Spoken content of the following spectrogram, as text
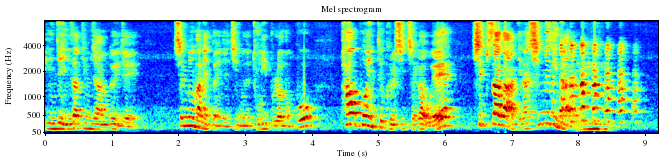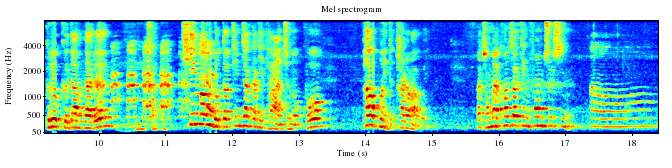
이제 인사팀장도 이제 실무만 했던 이제 친구들 둘이 불러놓고 파워포인트 글씨체가 왜 14가 아니라 16이냐 그리고 그 다음날은 팀원부터 팀장까지 다 앉혀놓고 파워포인트 타령하고 있는 그러니까 정말 컨설팅 펌 출신 어.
